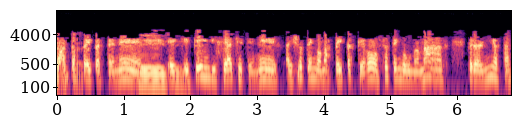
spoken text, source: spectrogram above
¿Cuántos papers tenés? Eh, ¿Qué índice H tenés? yo tengo más papers que vos, yo tengo uno más, pero el mío está...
